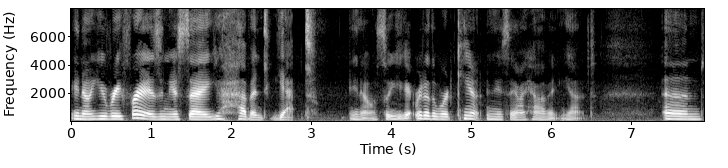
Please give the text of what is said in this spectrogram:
you know, you rephrase and you say, you haven't yet. You know, so you get rid of the word can't and you say, I haven't yet. And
